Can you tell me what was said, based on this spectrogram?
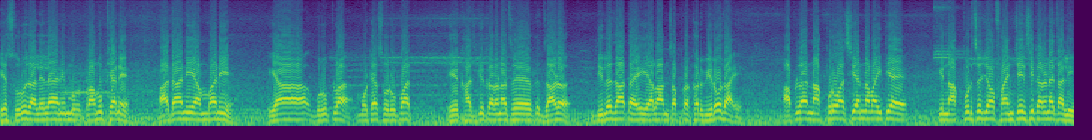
हे सुरू झालेलं आहे. आणि मो- प्रामुख्याने अदानी अंबानी या ग्रुपला मोठ्या स्वरूपात हे खाजगीकरणाचं जाळं दिलं जात आहे. याला आमचा प्रखर विरोध आहे. आपल्या नागपूरवासियांना माहिती आहे की नागपूरचं जेव्हा फ्रँचायझी करण्यात आली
